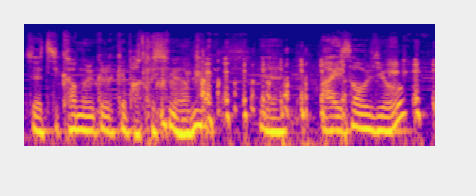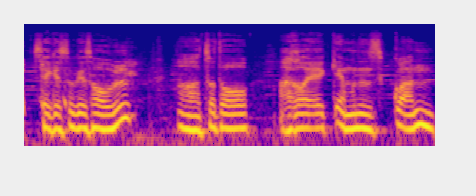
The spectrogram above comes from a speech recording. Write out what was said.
제 직함을 그렇게 바꾸시면 예. 아이 서울요 세계 속의 서울 아 저도 악어의 깨무는 습관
